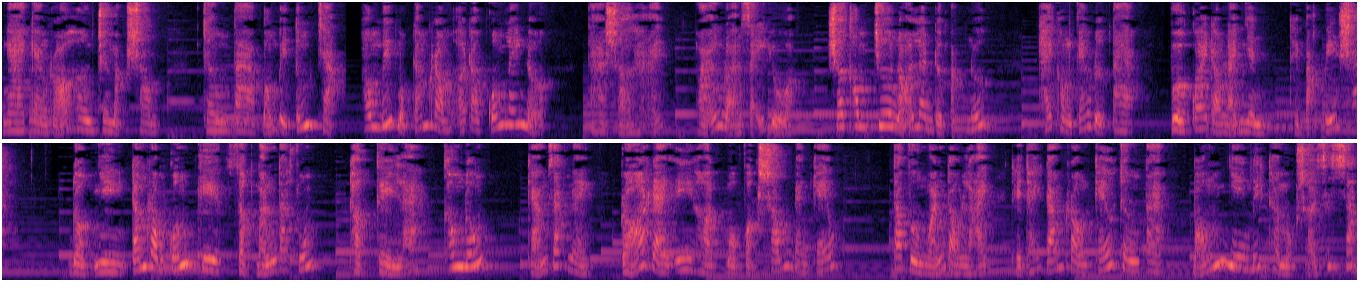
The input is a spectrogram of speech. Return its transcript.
ngày càng rõ hơn trên mặt sông. Chân ta bỗng bị túm chặt, không biết một đám rong ở đâu quấn lấy nữa. Ta sợ hãi, hoảng loạn giãy giụa. Sơ không chưa nổi lên được mặt nước. Thấy không kéo được ta, vừa quay đầu lại nhìn thì mặt biến sắc. Đột nhiên, đám rong quấn kia giật mạnh ta xuống thật kỳ lạ, không đúng. Cảm giác này rõ ràng y hệt một vật sống đang kéo. Ta vừa ngoảnh đầu lại thì thấy đám rồng kéo chân ta, bỗng nhiên biến thành một sợi xích sắt,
